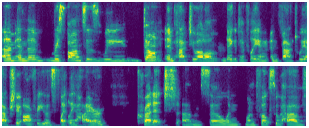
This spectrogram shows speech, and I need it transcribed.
Um, and the response is we don't impact you at all negatively. And in fact, we actually offer you a slightly higher credit. Um, so when, when folks who have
